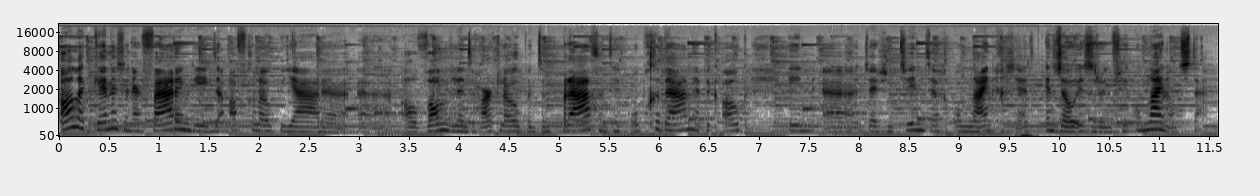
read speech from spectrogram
Alle kennis en ervaring die ik de afgelopen jaren uh, al wandelend, hardlopend en pratend heb opgedaan, heb ik ook in uh, eh, 2020 online gezet. En zo is Runfree Online ontstaan.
